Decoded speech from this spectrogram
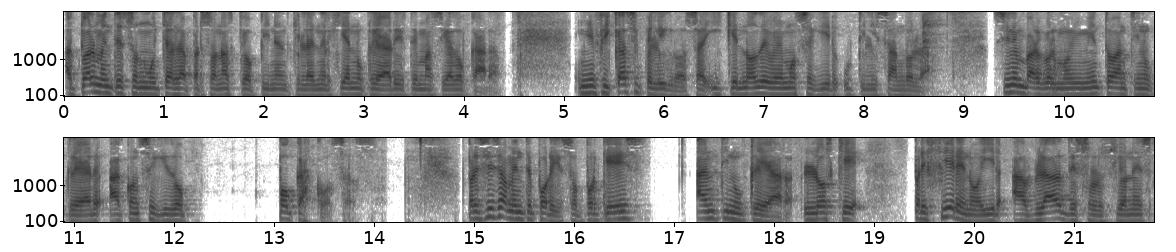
Actualmente son muchas las personas que opinan que la energía nuclear es demasiado cara, ineficaz y peligrosa y que no debemos seguir utilizándola. Sin embargo, el movimiento antinuclear ha conseguido pocas cosas. Precisamente por eso, porque es antinuclear, los que prefieren oír hablar de soluciones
